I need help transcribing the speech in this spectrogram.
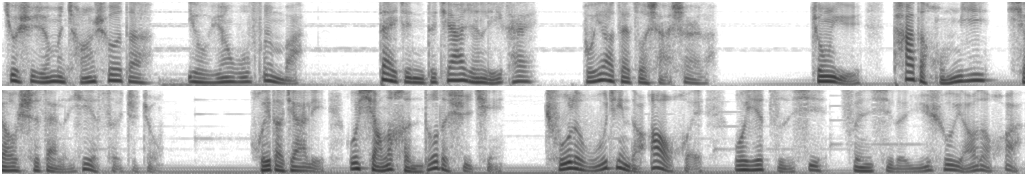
就是人们常说的有缘无分吧。带着你的家人离开，不要再做傻事儿了。终于，他的红衣消失在了夜色之中。回到家里，我想了很多的事情，除了无尽的懊悔，我也仔细分析了于书瑶的话。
